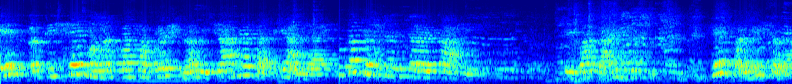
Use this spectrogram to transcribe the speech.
एक अतिशय महत्त्वाचा प्रश्न विचारण्यासाठी आला आहे कोणता प्रश्न विचारायचा आहे तेव्हा काय हे परमेश्वरा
